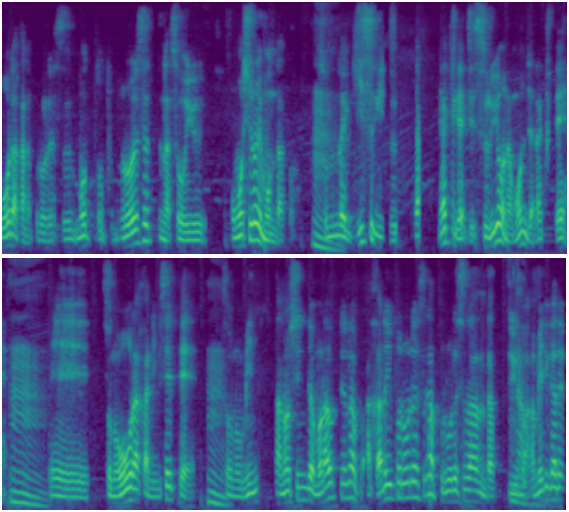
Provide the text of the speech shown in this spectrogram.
おおらかなプロレス、もっとプロレスっていうのはそういう面白いもんだと。うん。そんなギスギス、ガチガチするようなもんじゃなくて、うん。えーそのおおらかに見せて、うん。そのみんな楽しんでもらうっていうのは明るいプロレスがプロレスなんだっていうのはアメリカで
